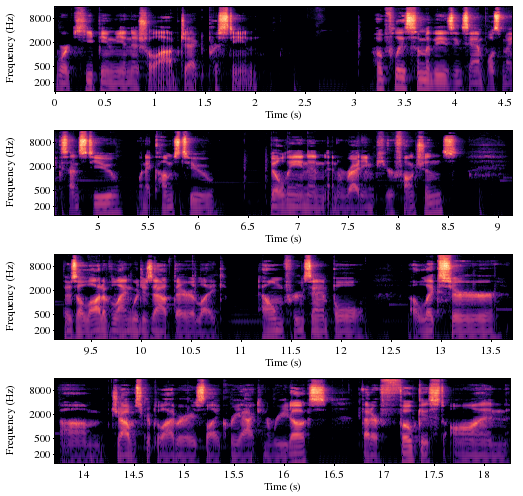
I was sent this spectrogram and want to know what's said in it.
we're keeping the initial object pristine. Hopefully some of these examples make sense to you when it comes to building and, and writing pure functions. There's a lot of languages out there like Elm, for example, Elixir, um, JavaScript libraries like React and Redux that are focused on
